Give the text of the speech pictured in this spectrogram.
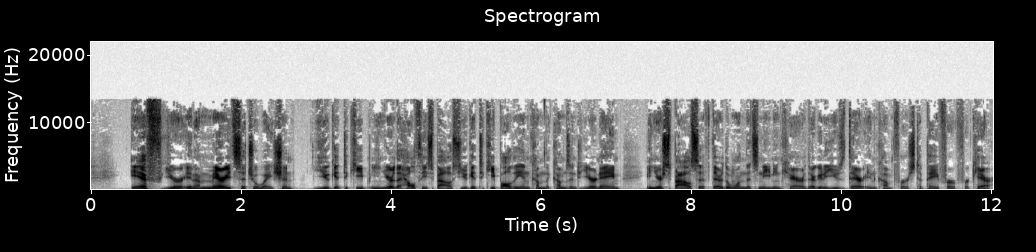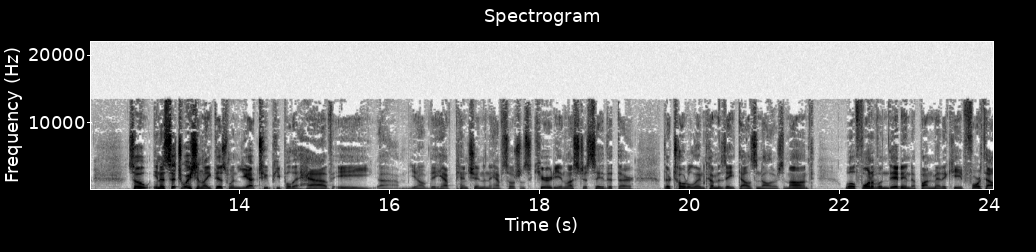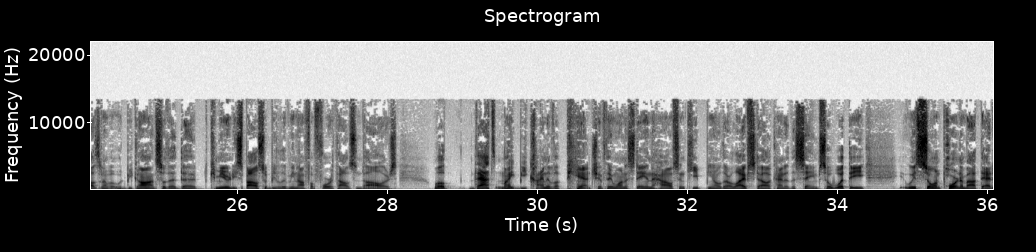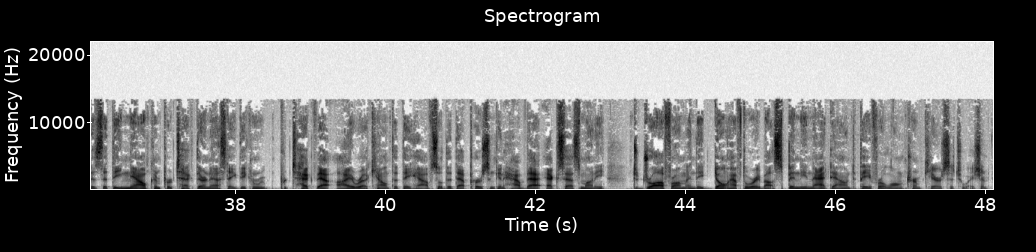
if you're in a married situation, you get to keep, and you're the healthy spouse, you get to keep all the income that comes into your name. And your spouse, if they're the one that's needing care, they're going to use their income first to pay for, for care. So in a situation like this, when you got two people that have a, um, you know, they have pension and they have Social Security, and let's just say that their their total income is eight thousand dollars a month. Well, if one of them did end up on Medicaid, four thousand of it would be gone, so that the community spouse would be living off of four thousand dollars. Well, that might be kind of a pinch if they want to stay in the house and keep you know their lifestyle kind of the same. So what they what's so important about that is that they now can protect their nest egg. They can re- protect that IRA account that they have, so that that person can have that excess money to draw from, and they don't have to worry about spending that down to pay for a long term care situation.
